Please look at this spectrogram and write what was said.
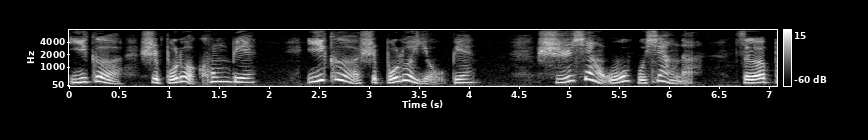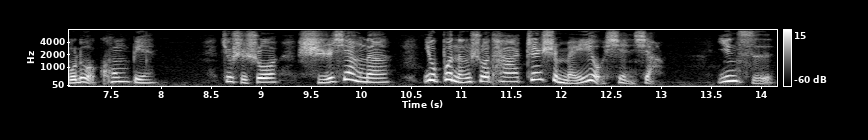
一个是不落空边，一个是不落有边。实相无不相呢，则不落空边。就是说，实相呢，又不能说它真是没有现象，因此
